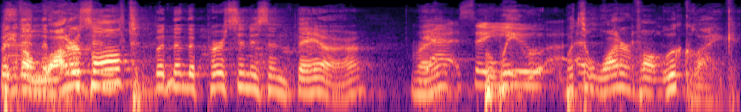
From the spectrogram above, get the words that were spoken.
But then a the water person- vault? But then the person isn't there, right? Yeah, so But wait, you. what's a uh, water vault look like?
